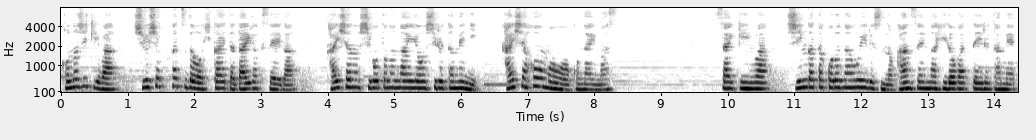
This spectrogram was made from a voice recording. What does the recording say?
この時期は就職活動を控えた大学生が会社の仕事の内容を知るために会社訪問を行います。最近は新型コロナウイルスの感染が広がっているため、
